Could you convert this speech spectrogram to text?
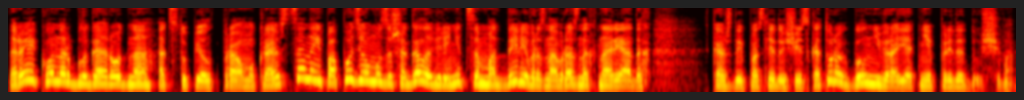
Рэй Коннор благородно отступил к правому краю сцены, и по подиуму зашагала вереница моделей в разнообразных нарядах, каждый последующий из которых был невероятнее предыдущего.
